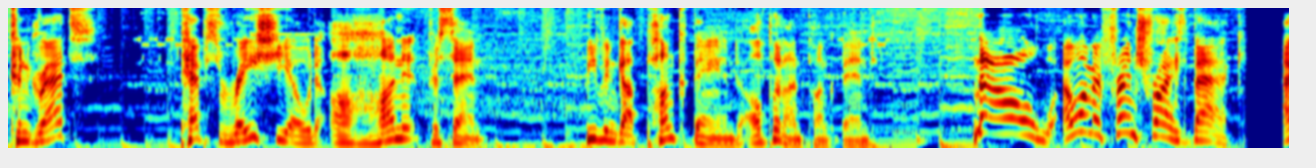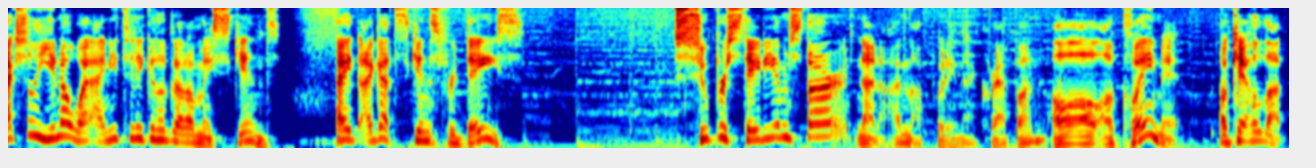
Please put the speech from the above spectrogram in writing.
Congrats. Peps ratioed 100%. We even got Punk Band. I'll put on Punk Band. No! I want my french fries back! Actually, you know what? I need to take a look at all my skins. I, I got skins for days. Super Stadium Star? No, no, I'm not putting that crap on. I'll, I'll, I'll claim it. Okay, hold up.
